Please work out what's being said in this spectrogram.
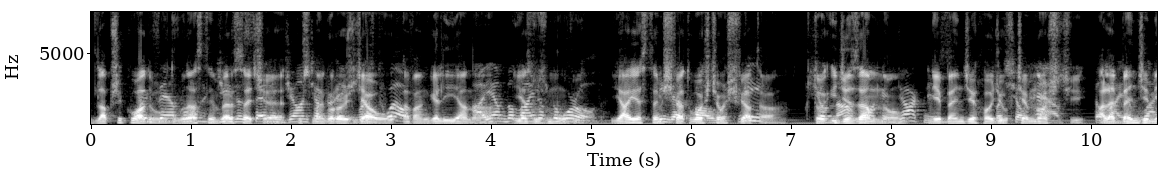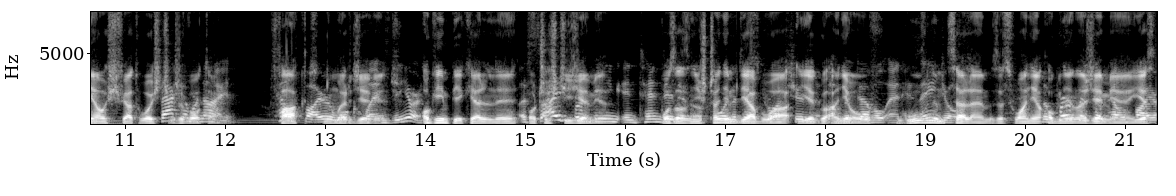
Dla przykładu, w 12 wersecie 8 rozdziału Ewangelii Jana Jezus mówi: Ja jestem światłością świata. Kto idzie za mną, nie będzie chodził w ciemności, ale będzie miał światłość żywota. Fakt numer 9. Ogień piekielny oczyści ziemię. Poza zniszczeniem diabła i jego aniołów, głównym celem zesłania ognia na ziemię jest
